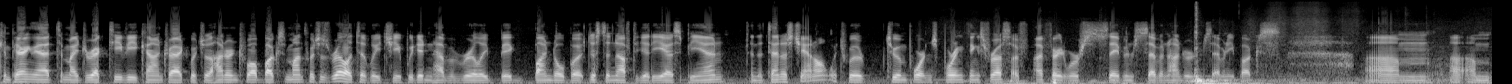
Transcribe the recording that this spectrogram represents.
comparing that to my DirecTV contract, which is 112 bucks a month, which is relatively cheap. We didn't have a really big bundle, but just enough to get ESPN and the tennis channel, which were two important sporting things for us. I, I figured we're saving 770 bucks. Um, uh, um,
